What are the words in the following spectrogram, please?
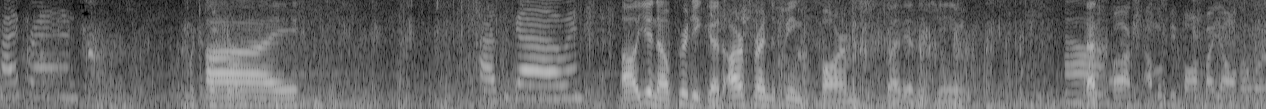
Hi, friends. I'm gonna Hi. How's it going? Oh, you know, pretty good. Our friend is being farmed by the other team. Oh. That's fucked. I'm gonna be farmed by y'all. Don't worry.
